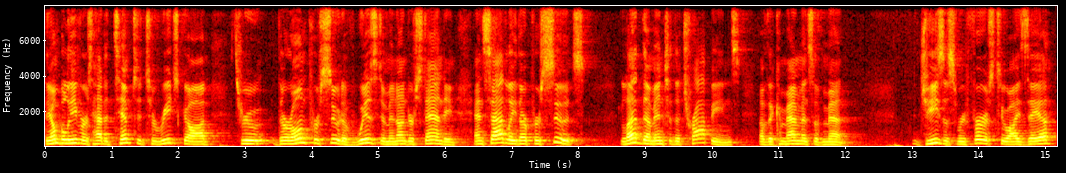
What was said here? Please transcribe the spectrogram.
The unbelievers had attempted to reach God through their own pursuit of wisdom and understanding. And sadly, their pursuits led them into the trappings of the commandments of men. Jesus refers to Isaiah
